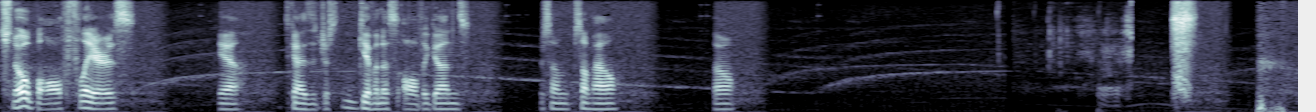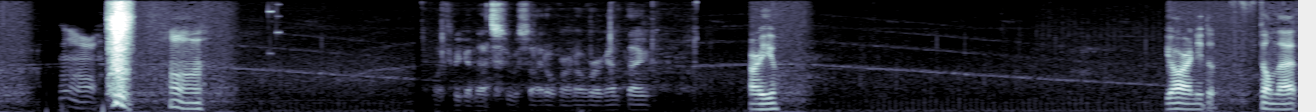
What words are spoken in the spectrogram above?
snowball, flares. Yeah, these guys have just given us all the guns, for some somehow. So Hmm. Like we get that suicide over and over again thing. Are you? You are. I need to film that.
